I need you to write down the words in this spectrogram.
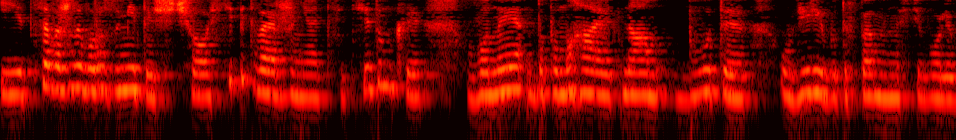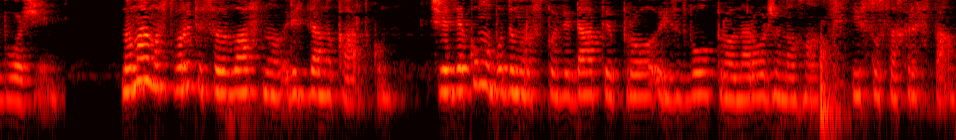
І це важливо розуміти, що ці підтвердження, ці, ці думки, вони допомагають нам бути у вірі, бути впевненості волі Божій. Ми маємо створити свою власну різдвяну картку через яку ми будемо розповідати про Різдво, про народженого Ісуса Христа.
